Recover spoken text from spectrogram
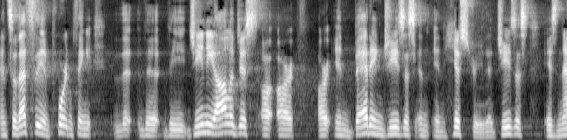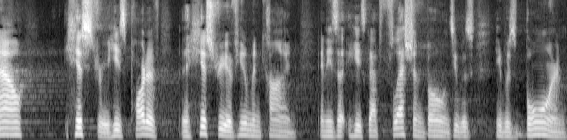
And so that's the important thing. The, the, the genealogists are, are, are embedding Jesus in, in history, that Jesus is now history. He's part of the history of humankind. And he's, a, he's got flesh and bones. He was, he was born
